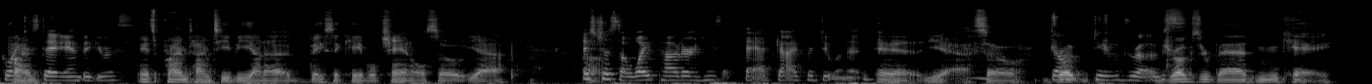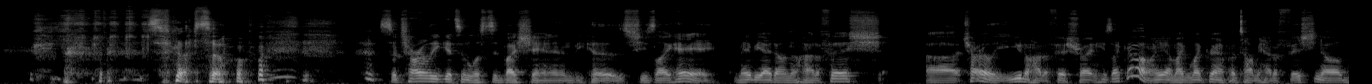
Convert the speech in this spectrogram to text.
Going Prime. to stay ambiguous. it's primetime TV on a basic cable channel. So yeah, It's Uh. just a white powder, and he's a bad guy for doing it. uh, yeah. So Don't drug do drugs. drugs are bad. Okay. so, so so Charlie gets enlisted by Shannon because she's like, "Hey, maybe I don't know how to fish." Uh, Charlie, you know how to fish, right? And he's like, "Oh, yeah, my, my grandpa taught me how to fish. You know,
